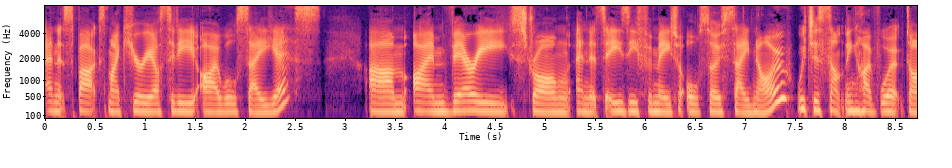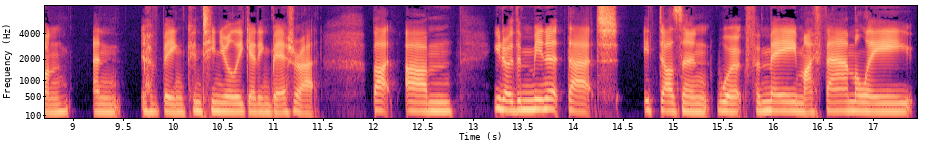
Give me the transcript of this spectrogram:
and it sparks my curiosity, I will say yes. Um, I'm very strong, and it's easy for me to also say no, which is something I've worked on and have been continually getting better at. But, um, you know, the minute that it doesn't work for me, my family,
